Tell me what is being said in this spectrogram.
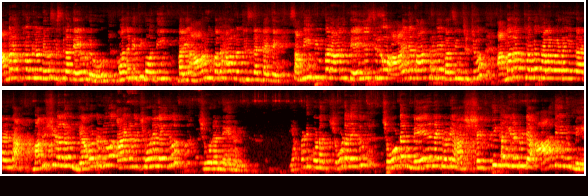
అమరత్వంలో నివసిస్తున్న దేవుడు మొదటి తిమోతి మరి ఆరు పదహారులో చూసినట్లయితే సమీపింపరాని తేజస్సులో ఆయన మాత్రమే వసించుచు అమరత్వము కలవ ఉన్నాడంట మనుషులలో ఎవడును ఆయనను చూడలేదు? చూడలేను. ఎప్పటి కూడా చూడలేదు? చూడలేనటువంటి ఆ శక్తి కలిగినటువంటి ఆ దేవుణ్ణి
